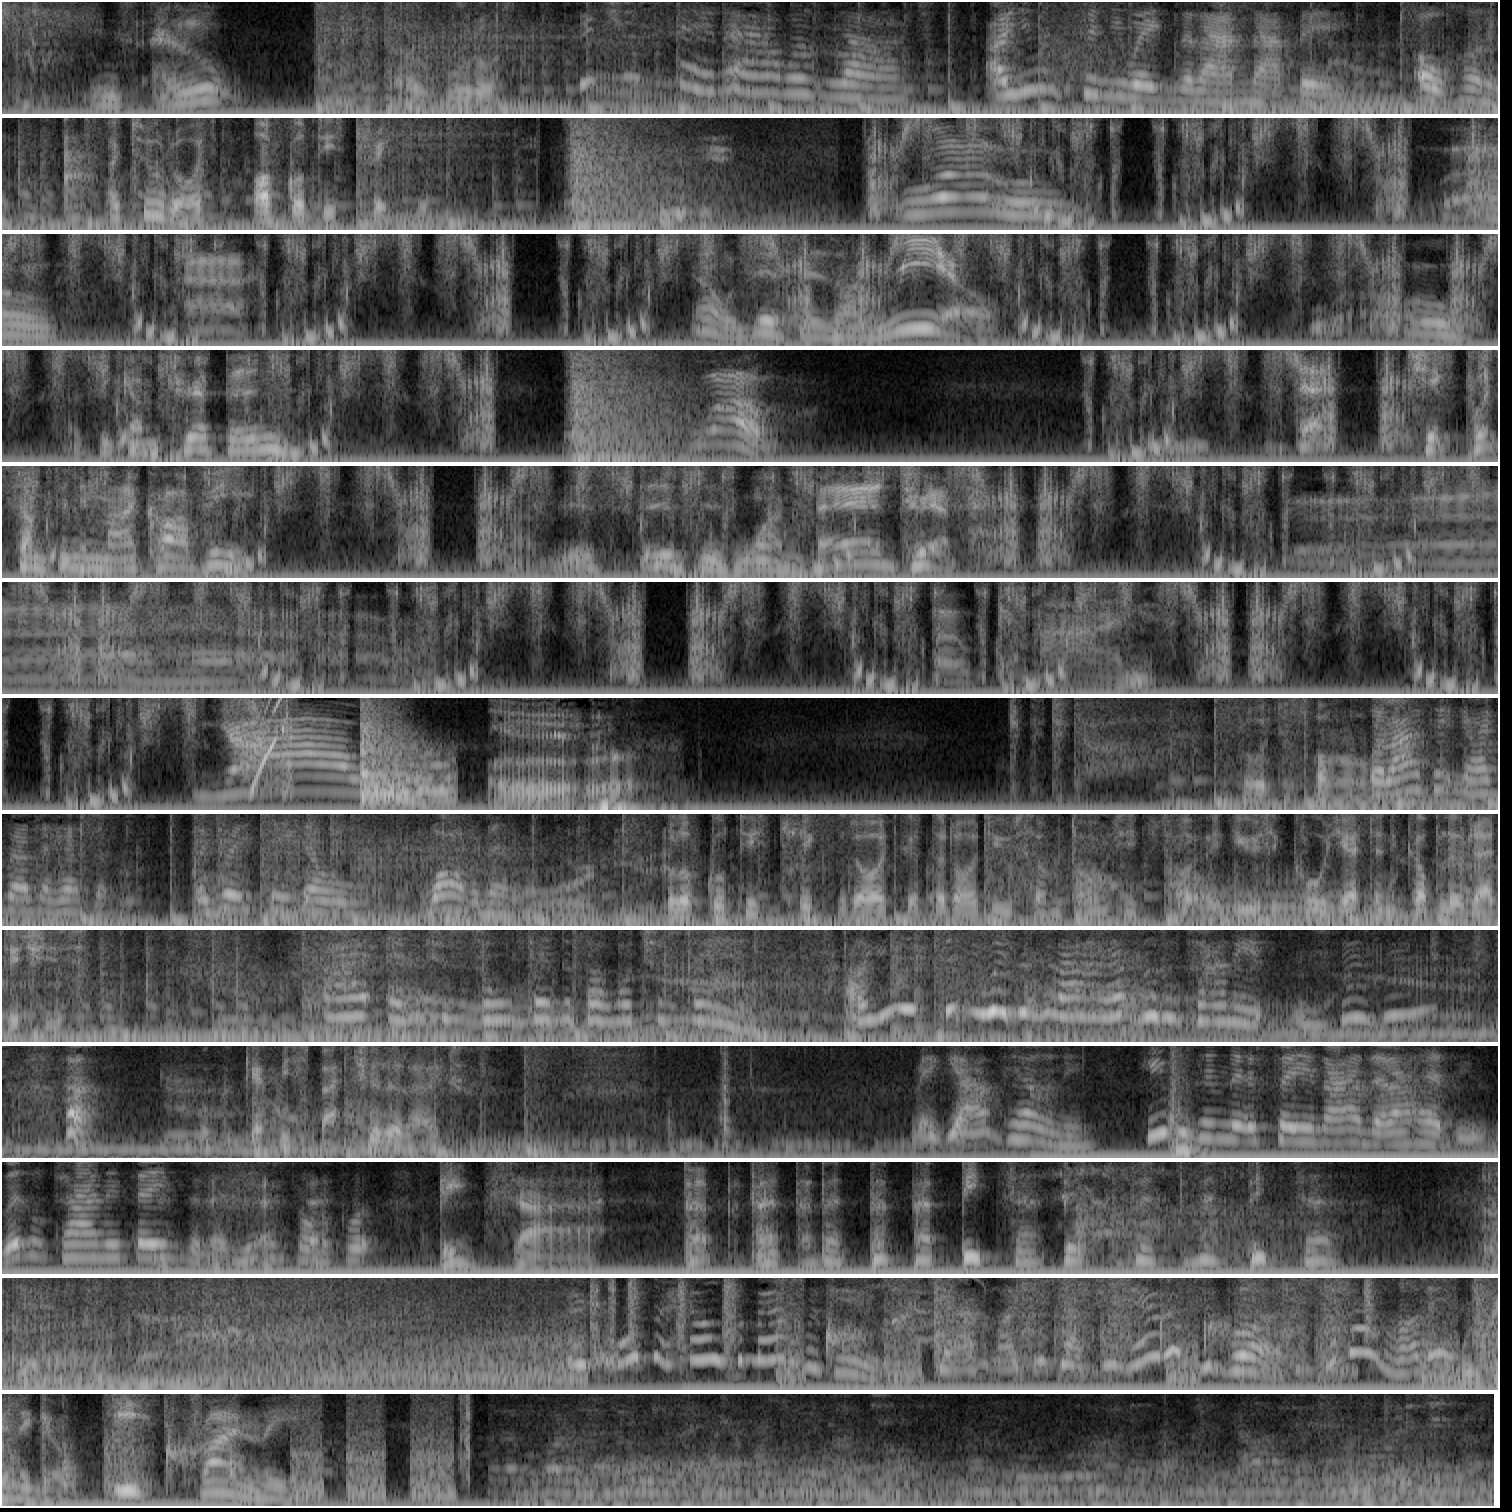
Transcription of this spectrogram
Ins- Hello? Oh, all right. Did you say that I was large? Are you insinuating that I'm not big? Oh, honey, I, It's all right. I've got this trick. Whoa! Whoa! Ah! Oh, this is unreal! Whoa! I think I'm tripping. Whoa! That chick put something in my coffee. This this is one bad trip. Oh, come on. Yow! Right, Well, I think I'd rather have the, the great big old watermelon. well, I've got this trick that I could- that I do sometimes. It, I use it courgette and a couple of radishes. I just so offended by what you're saying. Are you insinuating that I have little tiny? Mm-hmm. I could get me spatula out. Mickey, I'm telling you, he was in there saying I that I had these little tiny things and that he was going to put. Pizza. Pizza. Pizza. Yeah, pizza. Mickey, what the hell's the matter with you? Sounding like you got your head up your butt. Come on, honey. We're gonna go eat finally.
